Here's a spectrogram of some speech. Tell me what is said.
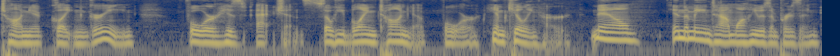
Tanya Clayton Green, for his actions. So he blamed Tanya for him killing her. Now, in the meantime, while he was in prison,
